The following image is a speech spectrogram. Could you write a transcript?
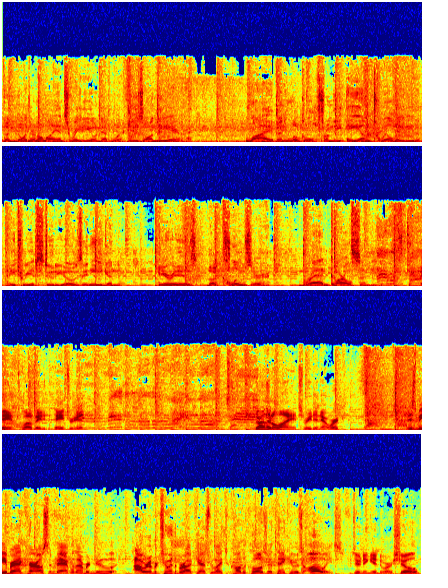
The Northern Alliance Radio Network is on the air. Live and local from the AM 1280 The Patriot Studios in Eagan. Here is the closer, Brad Carlson. AM 1280 The Patriot. Northern Alliance Radio Network. It is me, Brad Carlson, back with number new hour number two of the broadcast we like to call the closer. Thank you as always for tuning into our show.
